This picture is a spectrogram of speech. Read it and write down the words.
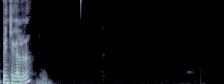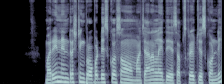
ఇప్పించగలరు. మరిన్ని ఇంట్రెస్టింగ్ ప్రాపర్టీస్ కోసం మా ఛానల్ని అయితే సబ్స్క్రైబ్ చేసుకోండి.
